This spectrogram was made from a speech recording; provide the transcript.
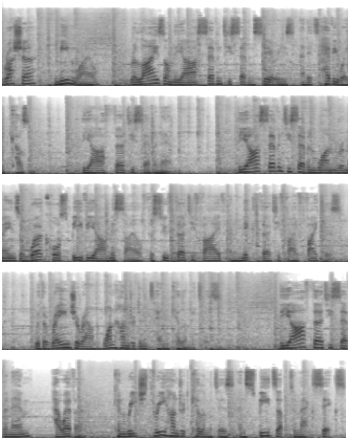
Russia, meanwhile, relies on the R-77 series and its heavyweight cousin, the R-37M. The R-77-1 remains a workhorse BVR missile for Su-35 and MiG-35 fighters, with a range around 110 kilometers. The R-37M, however, can reach 300 kilometers and speeds up to Mach 6,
